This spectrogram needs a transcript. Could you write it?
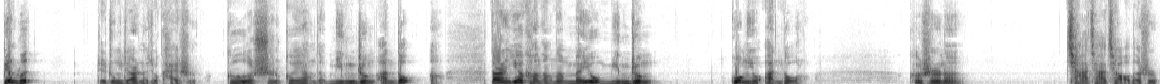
辩论，这中间呢就开始各式各样的明争暗斗啊。当然也可能呢没有明争，光有暗斗了。可是呢，恰恰巧的是，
